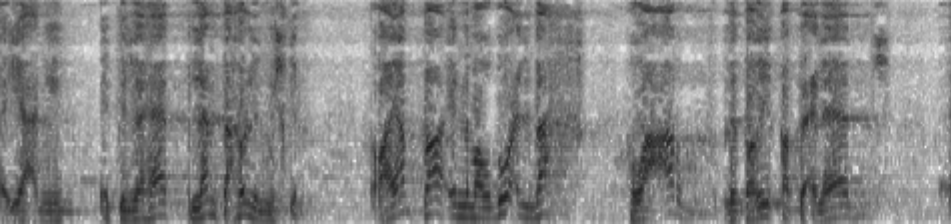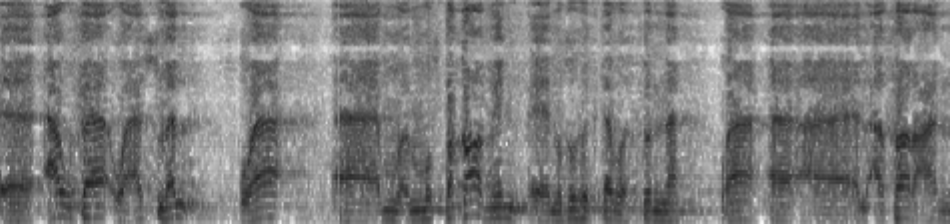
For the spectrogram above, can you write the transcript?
يعني اتجاهات لم تحل المشكلة. ويبقى إن موضوع البحث هو عرض لطريقة علاج أوفى وأشمل ومستقى من نصوص الكتاب والسنة والآثار عن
